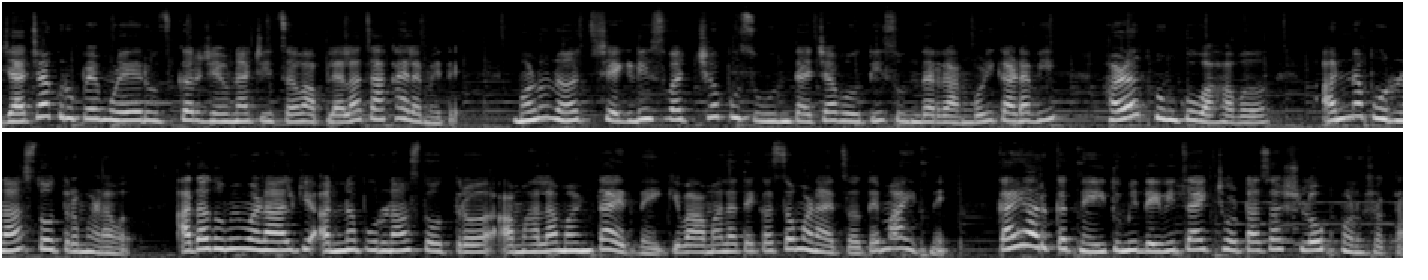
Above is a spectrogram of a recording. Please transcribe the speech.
ज्याच्या कृपेमुळे रुचकर जेवणाची चव आपल्याला चाखायला मिळते. म्हणूनच शेगडी स्वच्छ पुसून त्याच्या भोवती सुंदर रांगोळी काढावी हळद कुंकू वाहावं अन्नपूर्णा स्तोत्र म्हणावं. आता तुम्ही म्हणाल की अन्नपूर्णा स्तोत्र आम्हाला म्हणता येत नाही किंवा आम्हाला ते कसं म्हणायचं ते माहीत नाही. काही हरकत नाही तुम्ही देवीचा एक छोटासा श्लोक म्हणू शकता.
